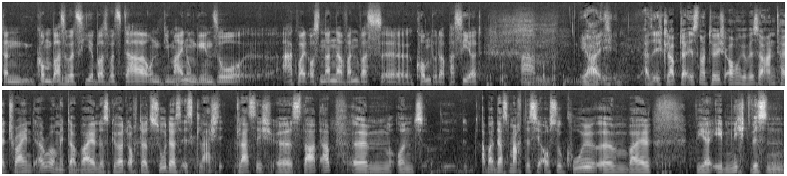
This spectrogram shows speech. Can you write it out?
dann kommen Buzzwords hier, Buzzwords da und die Meinungen gehen so arg weit auseinander, wann was äh, kommt oder passiert. Ähm, ja, ich, also ich glaube, da ist natürlich auch ein gewisser Anteil Try and Error mit dabei und das gehört auch dazu. Das ist klassisch, klassisch äh, Start-up ähm, und aber das macht es ja auch so cool, ähm, weil wir eben nicht wissen,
